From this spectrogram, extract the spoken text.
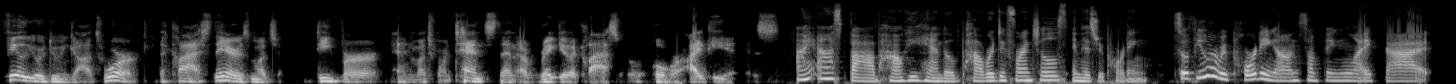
feel you are doing God's work. The clash there is much deeper and much more intense than a regular class over ideas. I asked Bob how he handled power differentials in his reporting. So, if you were reporting on something like that,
